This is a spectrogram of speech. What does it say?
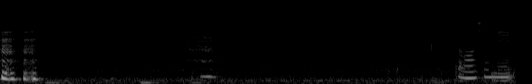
楽しみ。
